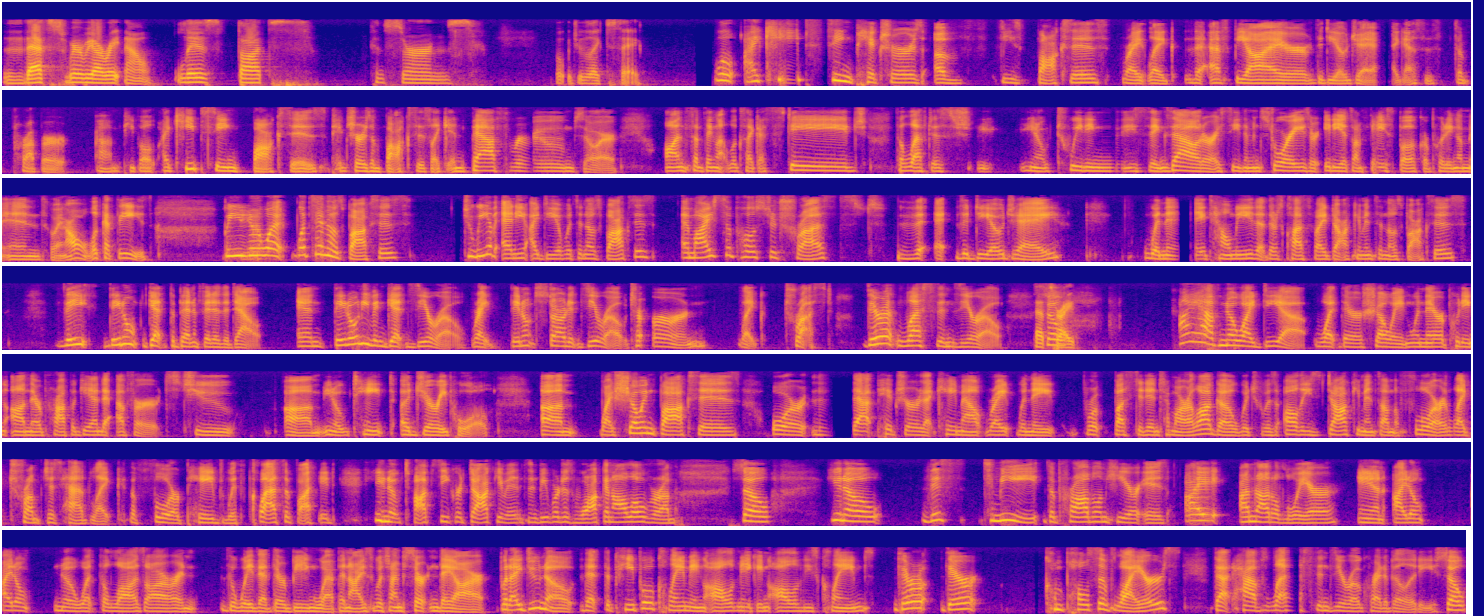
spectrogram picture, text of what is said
That's where we are right now. Liz, thoughts, concerns? What would you like to say? Well, I keep seeing pictures of these boxes, right? Like the FBI or the DOJ, I guess is the proper um, people. I keep seeing boxes, pictures of boxes like in bathrooms or on something that looks like a stage. The left is, you know, tweeting these things out, or I see them in stories, or idiots on Facebook are putting them in, going, oh, look at these. But you know what? What's in those boxes? Do we have any idea what's in those boxes? am I supposed to trust the the DOJ when they, they tell me that there's classified documents in those boxes? They they don't get the benefit of the doubt. And they don't even get zero, right? They don't start at zero to earn like trust. They're at less than zero. That's so, right. I have no idea what they're showing when they're putting on their propaganda efforts to, um, you know, taint a jury pool. Um, by showing boxes or that picture that came out right when they busted into Mar-a-Lago, which was all these documents on the floor. Like Trump just had like the floor paved with classified, you know, top secret documents, and people were just walking all over them. So, you know, this to me, the problem here is I I'm not a lawyer, and I don't I don't know what the laws are, and the way that they're being weaponized, which I'm certain they are. But I do know that the people claiming all of making all of these claims, they're they're compulsive liars that have less than zero credibility. So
